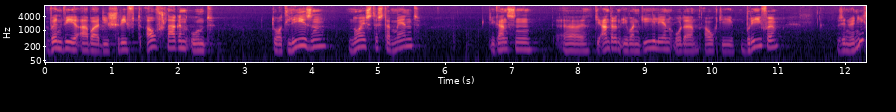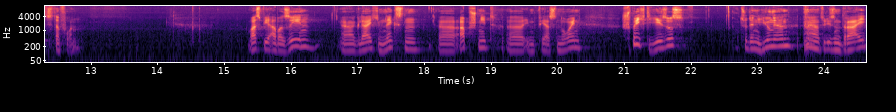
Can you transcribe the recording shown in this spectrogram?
Wenn wir aber die Schrift aufschlagen und dort lesen, Neues Testament, die ganzen, äh, die anderen Evangelien oder auch die Briefe, sehen wir nichts davon. Was wir aber sehen, äh, gleich im nächsten äh, Abschnitt, äh, im Vers 9, spricht Jesus zu den Jüngern, zu diesen drei,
